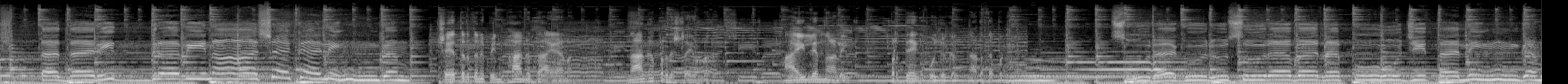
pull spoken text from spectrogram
അഷ്ടദരിദ്രവിനാശകലിംഗം ക്ഷേത്രത്തിന് പിൻഭാഗത്തായാണ് നാഗപ്രതിഷ്ഠയുള്ളത്. ആയില്യം നാളിൽ പ്രത്യേക പൂജകൾ നടത്തപ്പെടുന്നു. സുരഗുരു സുരവര പൂജിതലിംഗം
